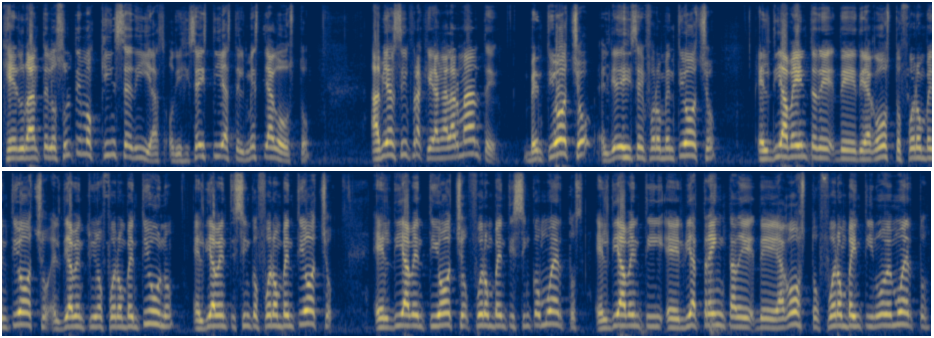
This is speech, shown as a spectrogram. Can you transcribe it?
que durante los últimos 15 días o 16 días del mes de agosto, habían cifras que eran alarmantes. 28, el día 16 fueron 28, el día 20 de, de agosto fueron 28, el día 21 fueron 21, el día 25 fueron 28, el día 28 fueron 25 muertos. El día, 20, el día 30 de, agosto fueron 29 muertos.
